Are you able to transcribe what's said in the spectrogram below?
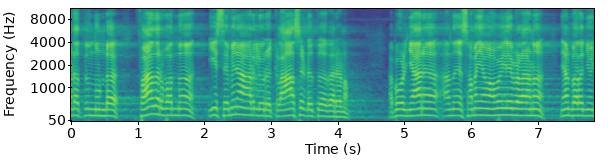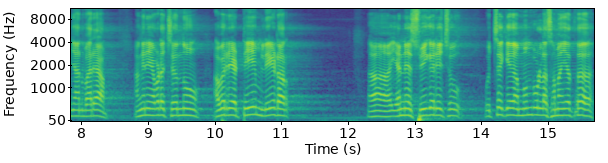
നടത്തുന്നുണ്ട്. ഫാദർ വന്ന് ഈ സെമിനാറിൽ ഒരു ക്ലാസ് എടുത്ത് തരണം. അപ്പോൾ ഞാൻ അന്ന് സമയം അവൈലബിളാണ് ഞാൻ പറഞ്ഞു ഞാൻ വരാം. അങ്ങനെ അവിടെ ചെന്നു. അവരുടെ ടീം ലീഡർ എന്നെ സ്വീകരിച്ചു. ഉച്ചയ്ക്ക് മുമ്പുള്ള സമയത്ത്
